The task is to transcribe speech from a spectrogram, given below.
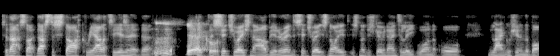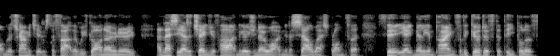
So that's like that's the stark reality, isn't it? That yeah, the, the situation that Albion are in, the situation it's not it's not just going down to League One or languishing in the bottom of the championship. It's the fact that we've got an owner who, unless he has a change of heart and goes, you know what, I'm going to sell West Brom for 38 million pound for the good of the people of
